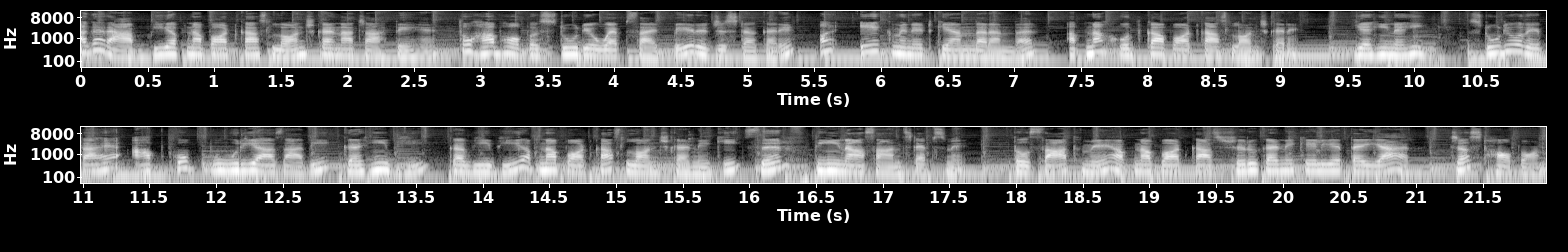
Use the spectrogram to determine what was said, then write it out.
अगर आप भी अपना पॉडकास्ट लॉन्च करना चाहते हैं तो हब हॉपर स्टूडियो वेबसाइट पे रजिस्टर करें और एक मिनट के अंदर अंदर अपना खुद का पॉडकास्ट लॉन्च करें यही नहीं स्टूडियो देता है आपको पूरी आज़ादी कहीं भी, कभी भी अपना पॉडकास्ट लॉन्च करने की सिर्फ़ तीन आसान स्टेप्स में। तो साथ में अपना पॉडकास्ट शुरू करने के लिए तैयार just hop on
